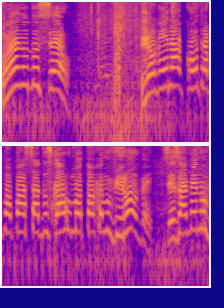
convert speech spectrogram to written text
Mano do céu! Joguei na contra pra passar dos carros, motoca não virou, velho? Vocês vão ver no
